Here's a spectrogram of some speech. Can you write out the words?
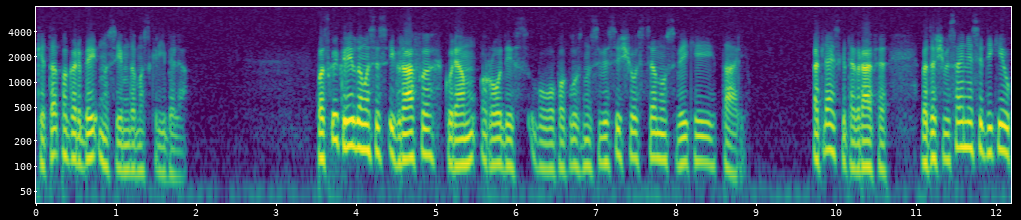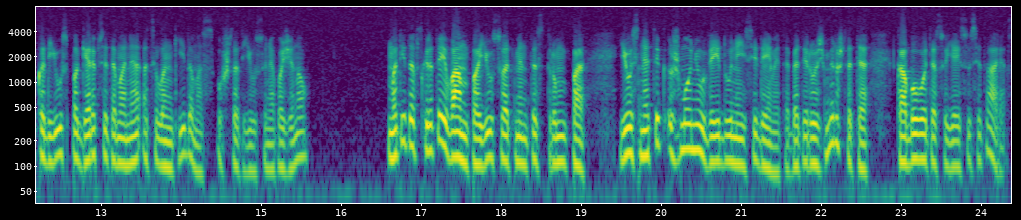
kita pagarbiai nusiimdamas krybelę. Paskui kreipdamasis į grafą, kuriam rodys buvo paklusnus visi šios scenos veikiai tarį. Atleiskite, grafė, bet aš visai nesitikėjau, kad jūs pagerbsite mane atsilankydamas, užtat jūsų nepažinau. Matyt, apskritai vampa jūsų atmintis trumpa. Jūs ne tik žmonių veidų neįsidėmėte, bet ir užmirštate, ką buvote su jais susitaręs.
